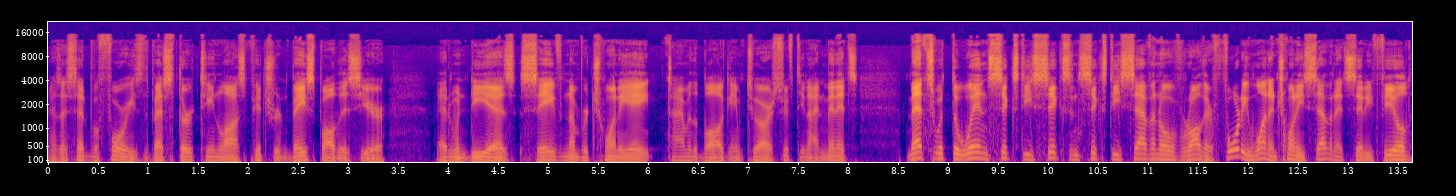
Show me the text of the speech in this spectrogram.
As I said before, he's the best 13 loss pitcher in baseball this year. Edwin Diaz saved number 28. Time of the ball game, 2 hours 59 minutes. Mets with the win, 66 and 67 overall. They're 41 and 27 at Citi Field.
